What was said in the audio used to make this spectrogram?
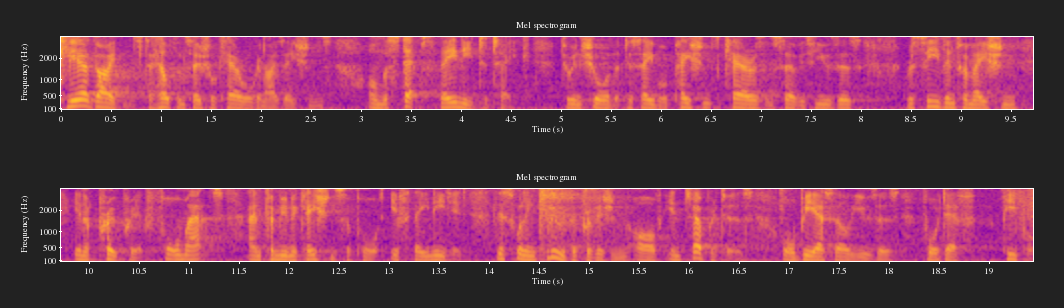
clear guidance to health and social care organisations on the steps they need to take to ensure that disabled patients, carers and service users receive information in appropriate formats and communication support if they need it. This will include the provision of interpreters or BSL users for deaf people.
